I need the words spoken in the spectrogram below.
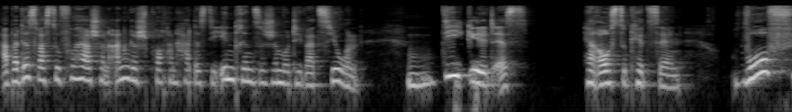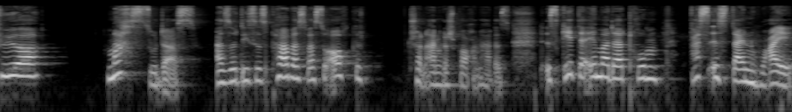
Aber das, was du vorher schon angesprochen hattest, die intrinsische Motivation, mhm. die gilt es herauszukitzeln. Wofür machst du das? Also dieses Purpose, was du auch schon angesprochen hattest. Es geht ja immer darum, was ist dein Why?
